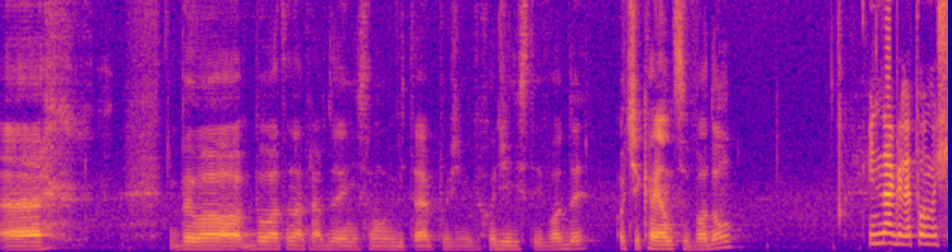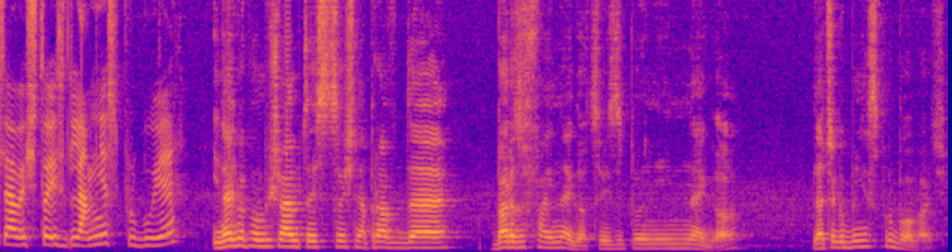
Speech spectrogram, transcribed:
E, było, było to naprawdę niesamowite. Później wychodzili z tej wody, ociekający wodą. I nagle pomyślałeś, to jest dla mnie, spróbuję? I nagle pomyślałem, to jest coś naprawdę bardzo fajnego, coś zupełnie innego. Dlaczego by nie spróbować?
